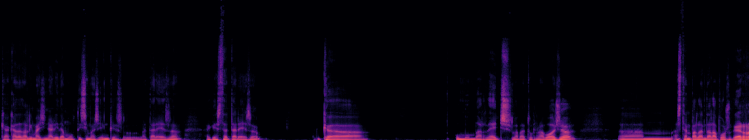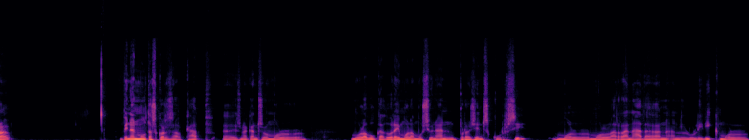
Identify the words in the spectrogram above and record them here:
que ha quedat a l'imaginari de moltíssima gent, que és la Teresa, aquesta Teresa, que un bombardeig la va tornar boja, um, estem parlant de la postguerra, venen moltes coses al cap, eh, és una cançó molt, molt evocadora i molt emocionant, però gens cursi, molt, molt arrenada en, en lo líric, molt,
